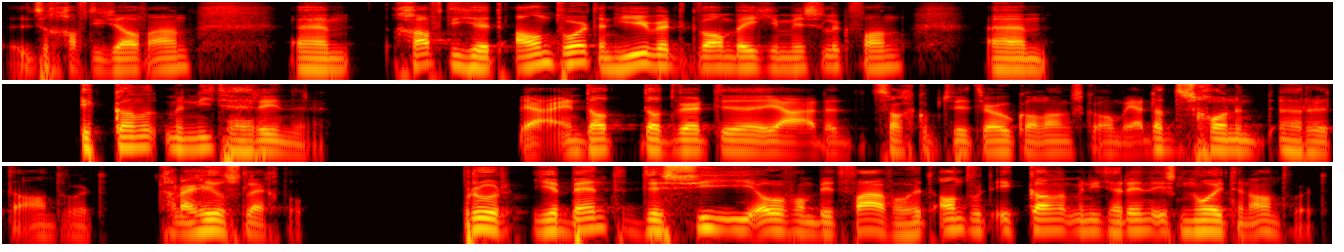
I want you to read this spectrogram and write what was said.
dat gaf hij zelf aan. Ehm, gaf hij het antwoord, en hier werd ik wel een beetje misselijk van. ehm, ik kan het me niet herinneren. Ja, en dat, dat werd, ja, dat zag ik op Twitter ook al langskomen. Ja, dat is gewoon een, een Rutte antwoord. Ik ga daar heel slecht op. Broer, je bent de CEO van Bitfavo. Het antwoord, ik kan het me niet herinneren, is nooit een antwoord.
